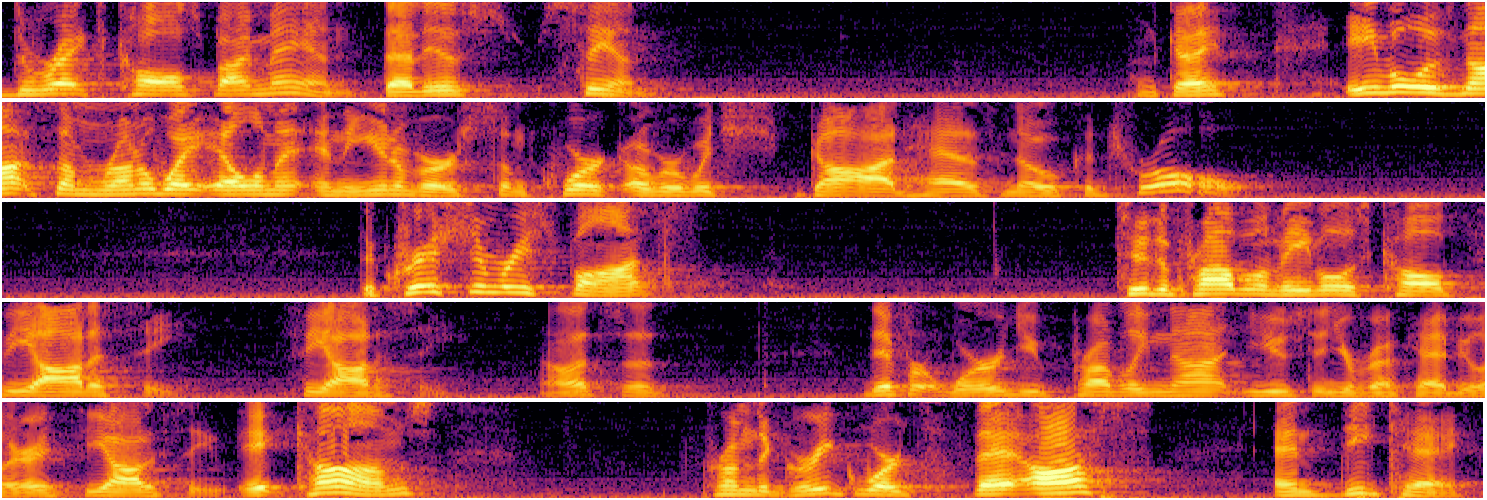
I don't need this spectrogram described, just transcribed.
direct caused by man. That is sin. Okay? Evil is not some runaway element in the universe, some quirk over which God has no control. The Christian response to the problem of evil is called theodicy. Theodicy. Now, that's a different word you've probably not used in your vocabulary. Theodicy. It comes from the Greek words theos and dike,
